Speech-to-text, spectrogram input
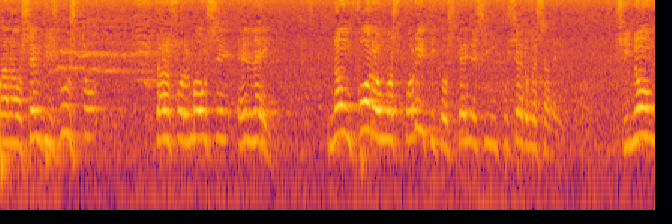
para o seu disgusto, transformouse en lei. Non foron os políticos quenes impuseron esa lei, senón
